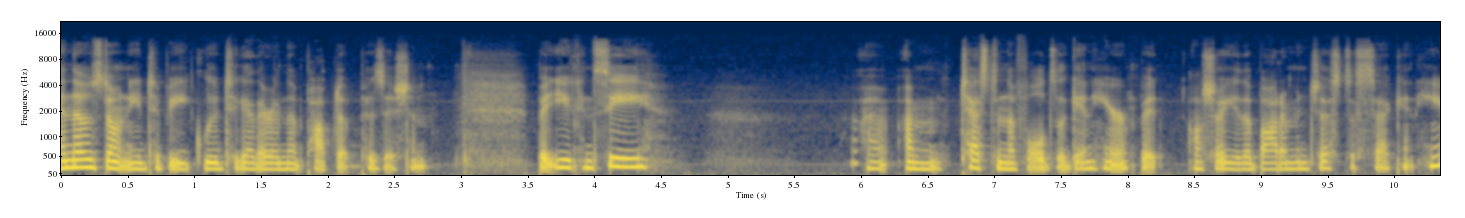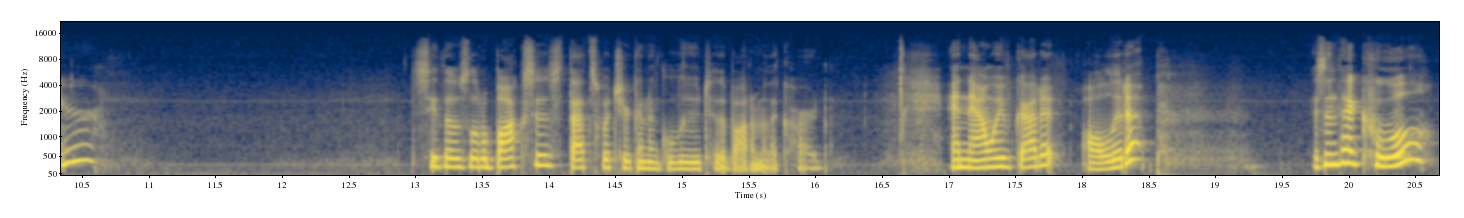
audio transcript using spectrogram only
And those don't need to be glued together in the popped up position. But you can see, I'm testing the folds again here, but I'll show you the bottom in just a second here. See those little boxes? That's what you're going to glue to the bottom of the card. And now we've got it all lit up. Isn't that cool?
